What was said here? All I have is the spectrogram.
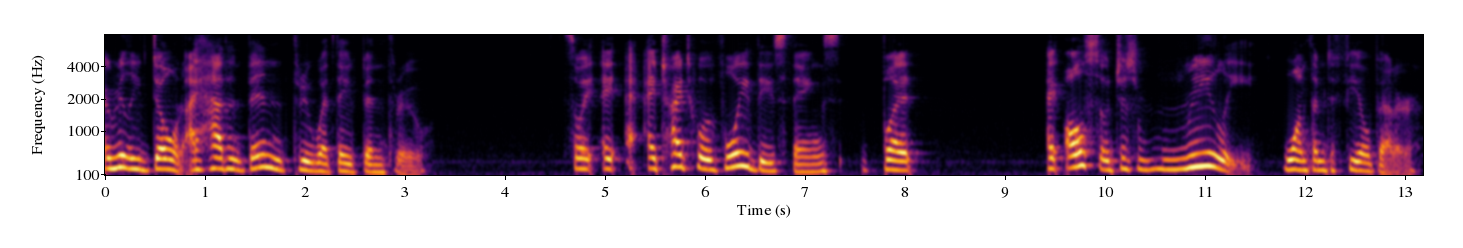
I really don't. I haven't been through what they've been through. So I, I, I try to avoid these things, but I also just really want them to feel better.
